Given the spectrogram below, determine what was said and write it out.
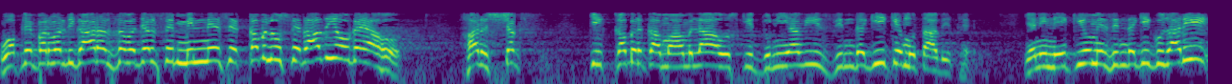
وہ اپنے پروردگار عز و جل سے ملنے سے قبل اس سے راضی ہو گیا ہو۔ ہر شخص کی قبر کا معاملہ اس کی دنیاوی زندگی کے مطابق ہے۔ یعنی نیکیوں میں زندگی گزاری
